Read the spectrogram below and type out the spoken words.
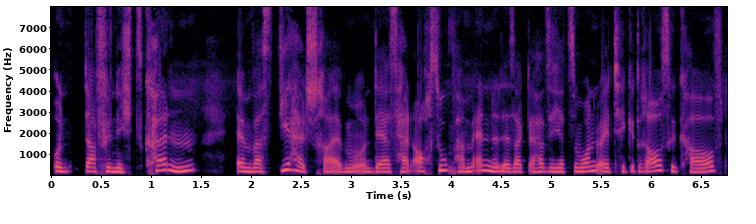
und dafür nichts können, ähm, was die halt schreiben. Und der ist halt auch super am Ende. Der sagt, er hat sich jetzt ein One-Way-Ticket rausgekauft.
